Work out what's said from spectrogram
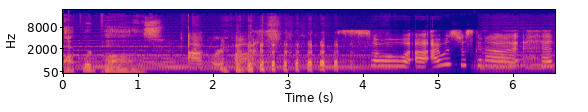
Awkward pause. Awkward pause. so uh, I was just gonna head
